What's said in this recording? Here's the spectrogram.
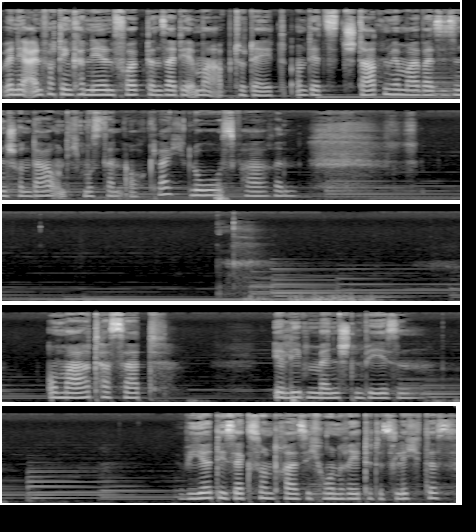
Wenn ihr einfach den Kanälen folgt, dann seid ihr immer up to date. Und jetzt starten wir mal, weil sie sind schon da und ich muss dann auch gleich losfahren. Omar Tassat, ihr lieben Menschenwesen, wir, die 36 Hohen Räte des Lichtes,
